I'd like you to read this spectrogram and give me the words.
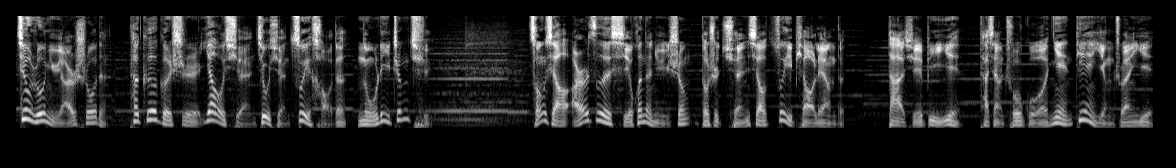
就如女儿说的，他哥哥是要选就选最好的，努力争取。从小，儿子喜欢的女生都是全校最漂亮的。大学毕业，他想出国念电影专业，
